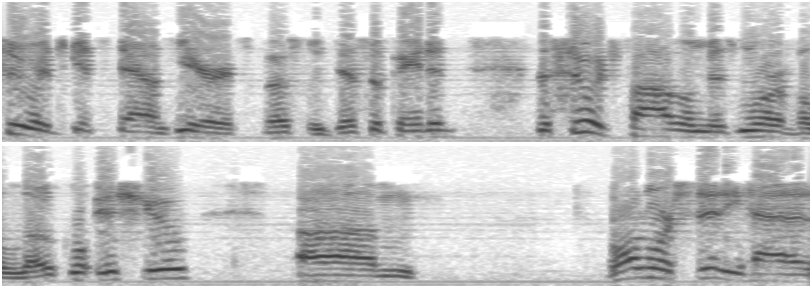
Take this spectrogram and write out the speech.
sewage gets down here, it's mostly dissipated. The sewage problem is more of a local issue. Um, Baltimore City has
